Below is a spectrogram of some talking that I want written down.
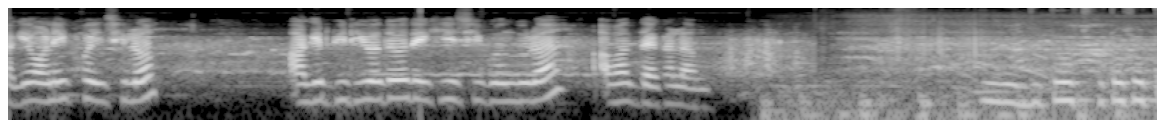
আগে অনেক হয়েছিল। আগের ভিডিওতেও দেখিয়েছি বন্ধুরা, আবার দেখালাম। দুটো ছোট ছোট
